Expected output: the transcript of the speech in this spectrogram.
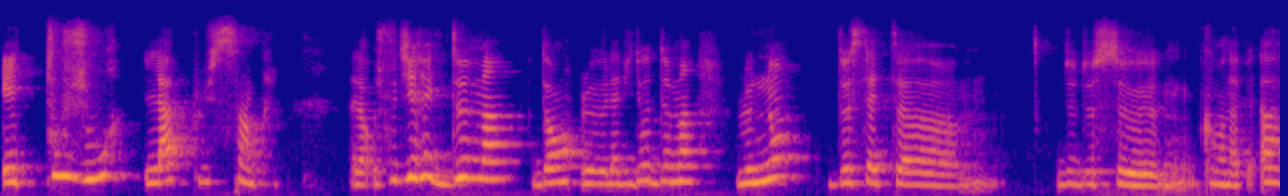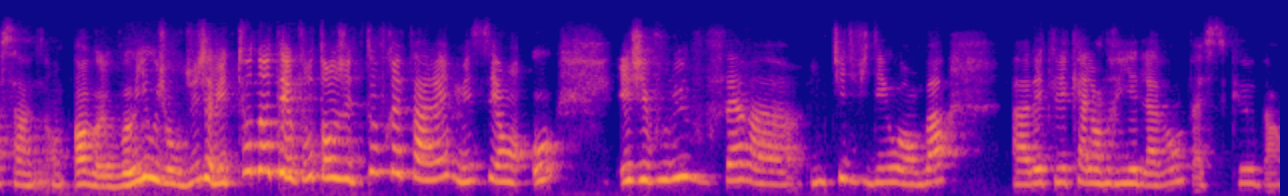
est toujours la plus simple. Alors, je vous dirai demain, dans la vidéo de demain, le nom de cette, euh, de, ce, comment on appelle, ah ça, ah, vous voyez aujourd'hui, j'avais tout noté, pourtant j'ai tout préparé, mais c'est en haut, et j'ai voulu vous faire euh, une petite vidéo en bas avec les calendriers de l'avant parce que ben,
